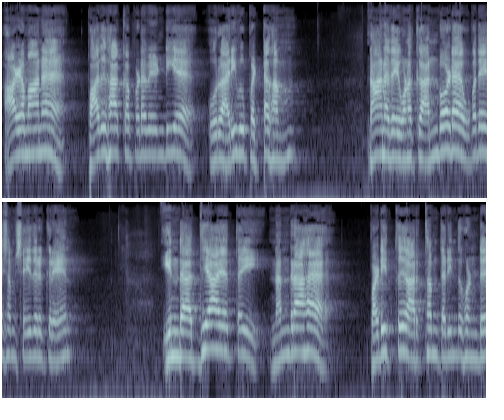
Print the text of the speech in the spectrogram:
ஆழமான பாதுகாக்கப்பட வேண்டிய ஒரு அறிவு பெட்டகம். நான் அதை உனக்கு அன்போட உபதேசம் செய்திருக்கிறேன். இந்த அத்தியாயத்தை நன்றாக படித்து அர்த்தம் தெரிந்து கொண்டு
